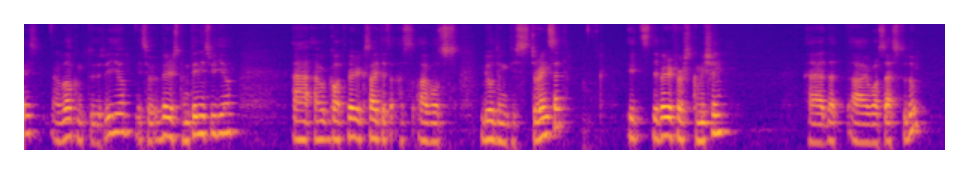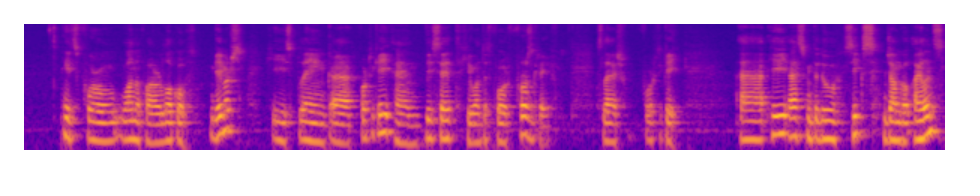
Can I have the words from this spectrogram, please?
guys and welcome to this video. It's a very spontaneous video. Uh, I got very excited as I was building this terrain set. It's the very first commission uh, that I was asked to do. It's for one of our local gamers. He's playing uh, 40k and this set he wanted for Frostgrave slash 40k. Uh, he asked me to do 6 jungle islands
